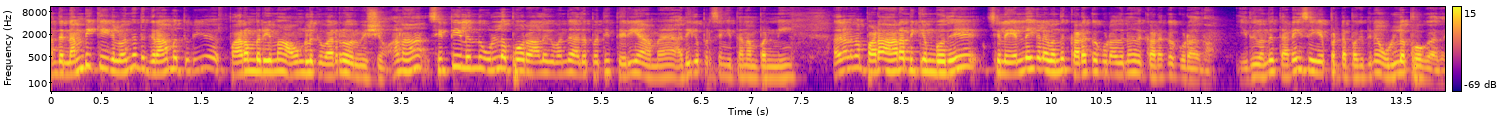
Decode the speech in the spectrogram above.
அந்த நம்பிக்கைகள் வந்து அந்த கிராமத்துடைய பாரம்பரியமாக அவங்களுக்கு வர்ற ஒரு விஷயம். ஆனால் சிட்டிலேருந்து உள்ளே போகிற ஆளுங்க வந்து அதை பற்றி தெரியாமல் அதிக பிரசங்கித்தனம் பண்ணி அதனால தான் படம் ஆரம்பிக்கும் போதே சில எல்லைகளை வந்து கடக்கக்கூடாதுன்னா அது கடக்கக்கூடாது தான் இது வந்து தடை செய்யப்பட்ட பகுதினா உள்ளே போகாது.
